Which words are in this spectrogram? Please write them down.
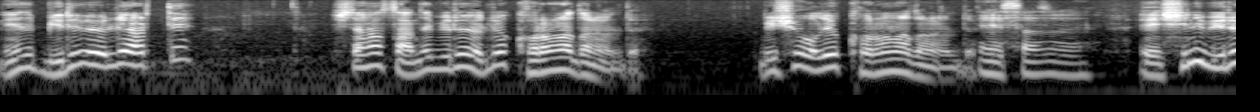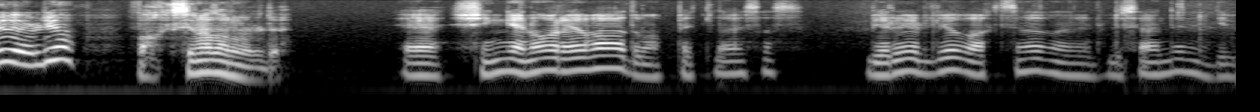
Neyse biri ölüyor arttı. İşte hastanede biri ölüyor koronadan öldü. Bir şey oluyor koronadan öldü. Esas be. E şimdi biri ölüyor vaksinadan öldü. E, Şingen oraya vardı muhabbetler esas. Biri ölüyor vaksinadan öldü. Senden gibi.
